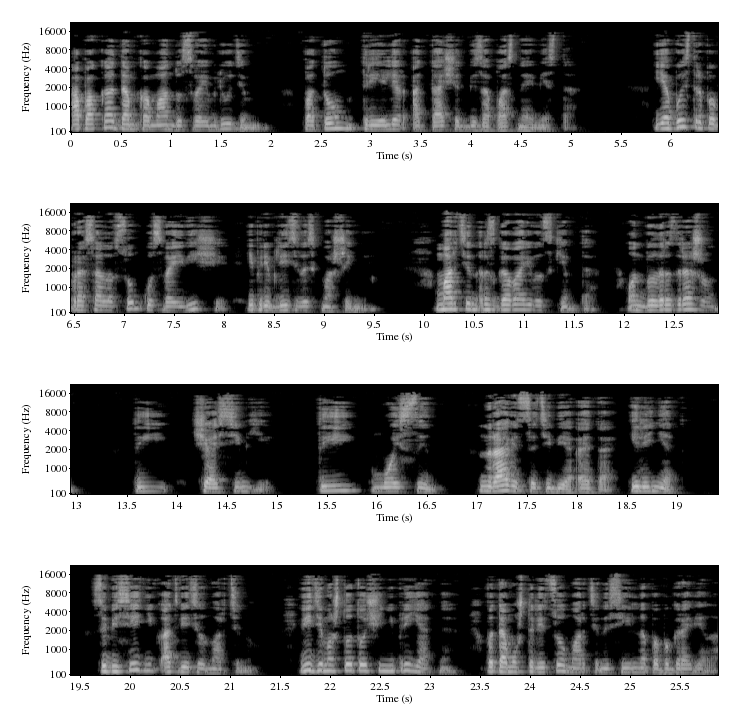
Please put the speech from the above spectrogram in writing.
а пока дам команду своим людям. Потом трейлер оттащат в безопасное место. Я быстро побросала в сумку свои вещи и приблизилась к машине. Мартин разговаривал с кем-то. Он был раздражен. Ты часть семьи. Ты мой сын. Нравится тебе это или нет? Собеседник ответил Мартину. Видимо, что-то очень неприятное, потому что лицо Мартина сильно побагровело.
